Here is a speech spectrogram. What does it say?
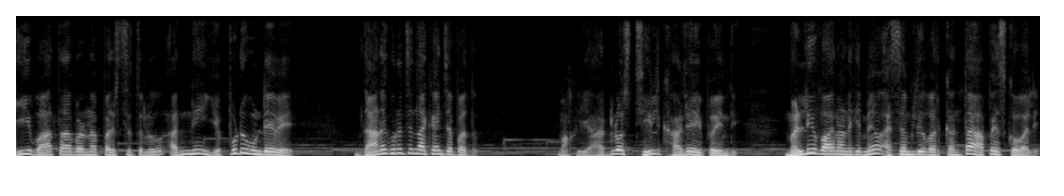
ఈ వాతావరణ పరిస్థితులు అన్నీ ఎప్పుడూ ఉండేవే. దాని గురించి నాకేం చెప్పద్దు. మాకు యార్డ్లో స్టీల్ ఖాళీ అయిపోయింది. మళ్ళీ వారానికి మేము అసెంబ్లీ వర్క్ అంతా ఆపేసుకోవాలి.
